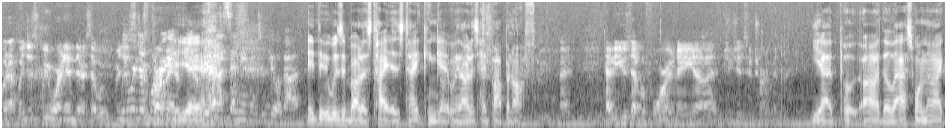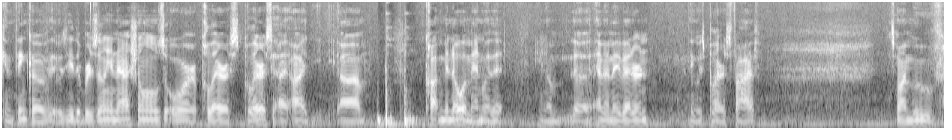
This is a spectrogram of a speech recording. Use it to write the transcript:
We're, not, we're just we weren't in there, so we're, we're We just were just confirming. wondering if Yeah, if yeah. he said anything to you about. It, it was about as tight as tight can get without his head popping off. Right. Have you used that before in a uh, jiu-jitsu tournament? Yeah, uh, the last one that I can think of, it was either Brazilian Nationals or Polaris. Polaris, I, I um, caught Minowaman with it. You know, the MMA veteran. I think it was Polaris 5. It's my move.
